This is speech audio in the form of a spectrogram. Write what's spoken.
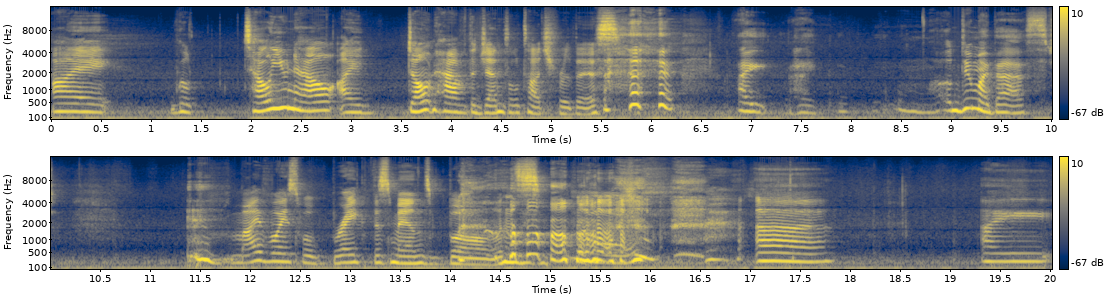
I will tell you now. I don't have the gentle touch for this. I I I'll do my best. My voice will break this man's bones. Uh I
